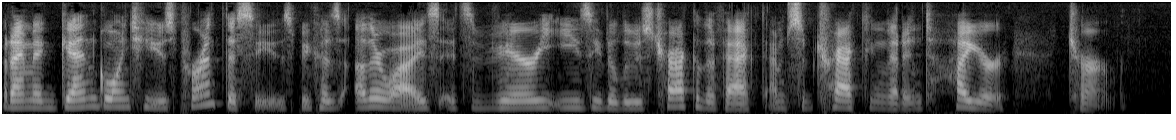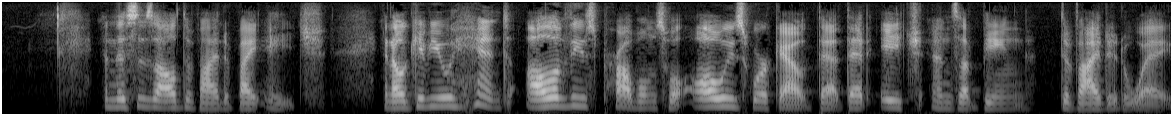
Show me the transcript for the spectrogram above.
but I'm again going to use parentheses because otherwise it's very easy to lose track of the fact I'm subtracting that entire term. And this is all divided by h. And I'll give you a hint, all of these problems will always work out that that h ends up being divided away.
